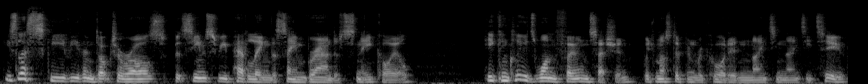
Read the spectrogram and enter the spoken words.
He's less skeevy than Dr. Oz, but seems to be peddling the same brand of snake oil. He concludes one phone session, which must have been recorded in 1992,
